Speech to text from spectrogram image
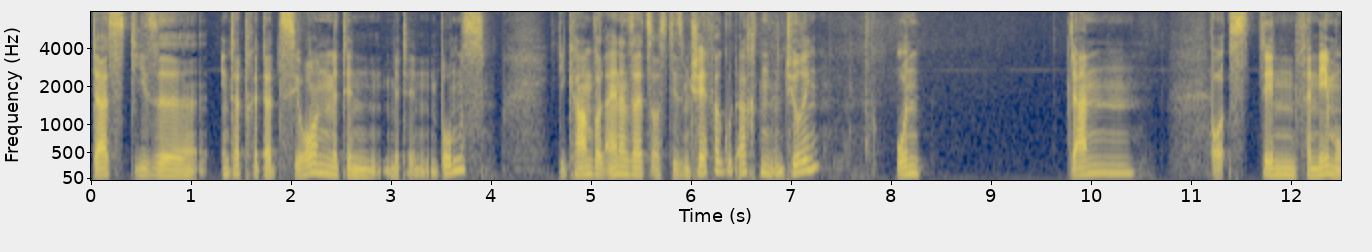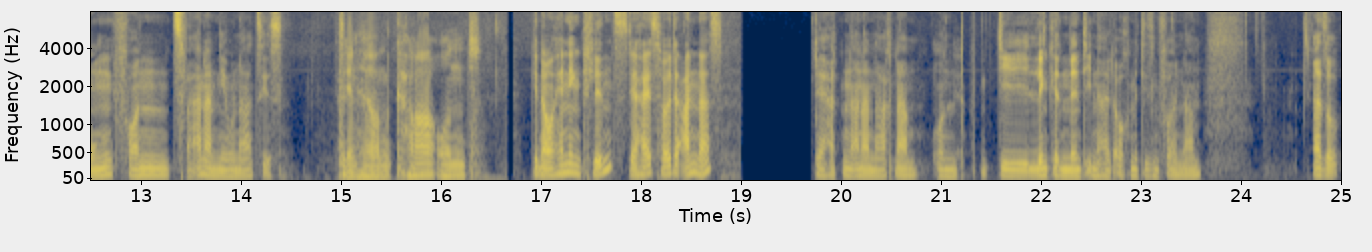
dass diese Interpretation mit den, mit den Bums, die kam wohl einerseits aus diesem Schäfergutachten in Thüringen und dann aus den Vernehmungen von zwei anderen Neonazis. Den Herrn K. und Genau, Henning Klinz, der heißt heute anders. Der hat einen anderen Nachnamen und die Linke nennt ihn halt auch mit diesem vollen Namen. Also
